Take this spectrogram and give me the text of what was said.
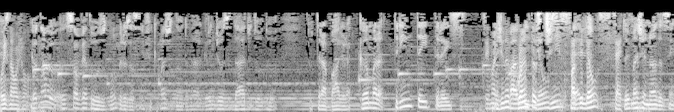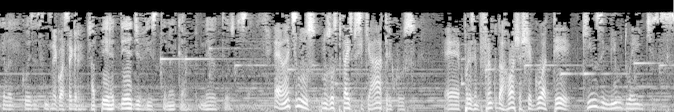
Pois não, João. Eu, não, eu só vendo os números assim, fico imaginando né, a grandiosidade do, do, do trabalho. Né? Câmara 33. Você imagina quantas tinha? Pavilhão 7. Estou imaginando assim aquela coisa assim. O negócio é grande. A perder de vista, né, cara? Meu Deus do céu. É, antes nos, nos hospitais psiquiátricos, é, por exemplo, Franco da Rocha chegou a ter 15 mil doentes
